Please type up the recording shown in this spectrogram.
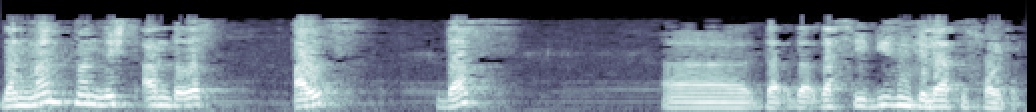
dann meint man nichts anderes, als dass, äh, dass sie diesen Gelehrten folgen.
